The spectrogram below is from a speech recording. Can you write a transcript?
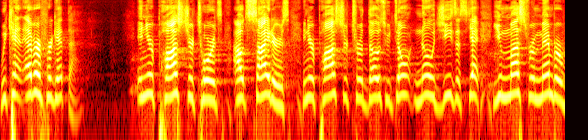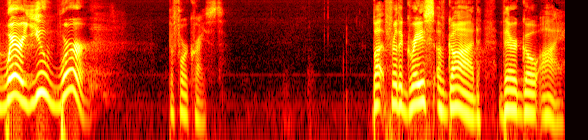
We can't ever forget that. In your posture towards outsiders, in your posture toward those who don't know Jesus yet, you must remember where you were before Christ. But for the grace of God, there go I.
